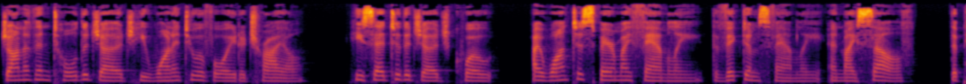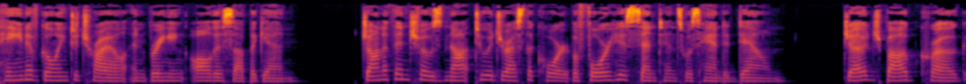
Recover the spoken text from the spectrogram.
Jonathan told the judge he wanted to avoid a trial. He said to the judge, quote, I want to spare my family, the victim's family, and myself the pain of going to trial and bringing all this up again. Jonathan chose not to address the court before his sentence was handed down. Judge Bob Krug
